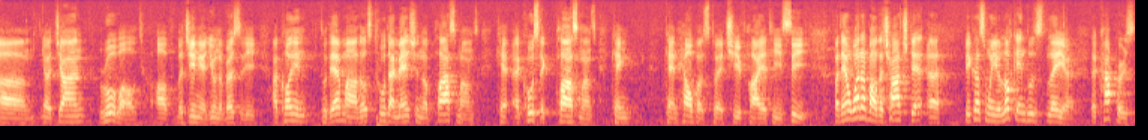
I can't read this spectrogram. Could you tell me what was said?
um, you know, John Ruvalds of Virginia University. According to their models, two-dimensional plasmons, can, acoustic plasmons, can can help us to achieve higher TC. But then what about the charge? uh, because when you look into this layer, the couples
